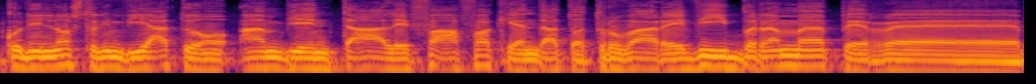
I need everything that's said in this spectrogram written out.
con il nostro inviato ambientale Fafa che è andato a trovare Vibram per eh,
